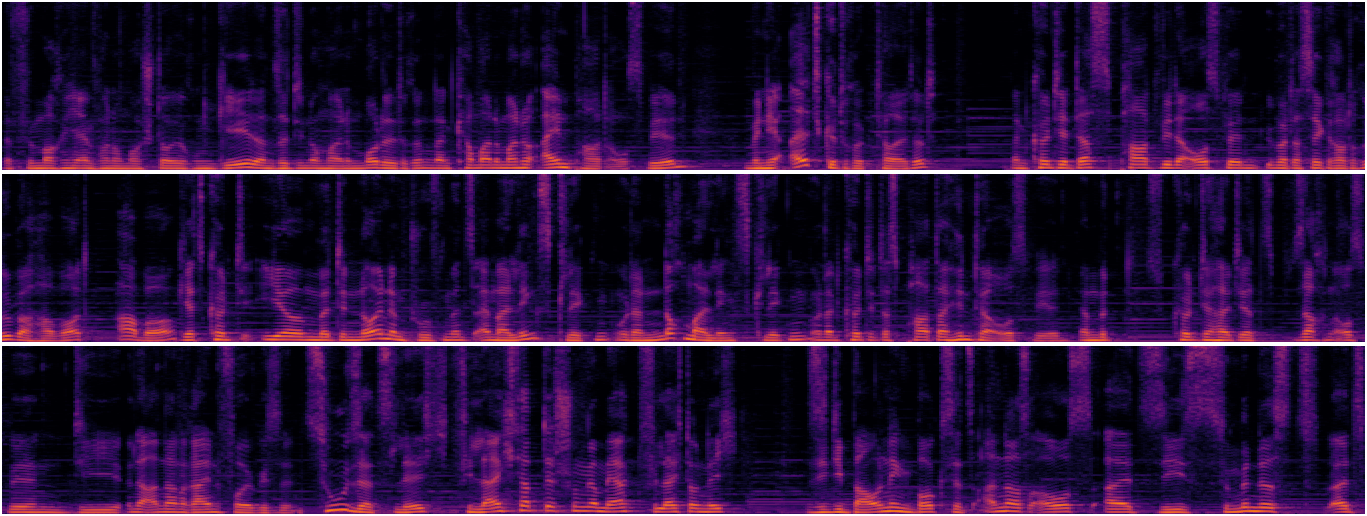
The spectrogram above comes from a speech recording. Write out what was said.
dafür mache ich einfach nochmal Steuerung G, dann sind die nochmal in einem Model drin, dann kann man immer nur ein Part auswählen. Und wenn ihr Alt gedrückt haltet, dann könnt ihr das Part wieder auswählen, über das ihr gerade rüber hovert. Aber jetzt könnt ihr mit den neuen Improvements einmal links klicken oder nochmal links klicken und dann könnt ihr das Part dahinter auswählen. Damit könnt ihr halt jetzt Sachen auswählen, die in einer anderen Reihenfolge sind. Zusätzlich, vielleicht habt ihr schon gemerkt, vielleicht auch nicht, sieht die Bounding Box jetzt anders aus, als sie es zumindest, als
